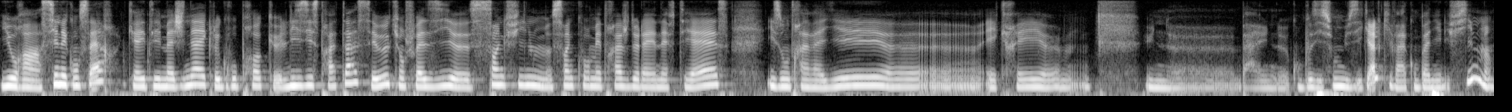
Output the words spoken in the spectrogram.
Il y aura un ciné-concert qui a été imaginé avec le groupe rock Lizzy Strata. C'est eux qui ont choisi euh, cinq films, cinq courts-métrages de la NFTS. Ils ont travaillé euh, et créé euh, une, bah, une composition musicale qui va accompagner les films.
